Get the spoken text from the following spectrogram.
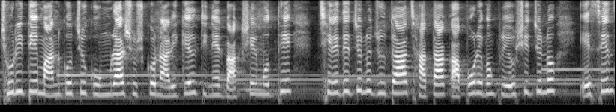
ঝুড়িতে মানকচু, কুমড়া, শুষ্ক নারিকেল, টিনের বাক্সের মধ্যে ছেলেদের জন্য জুতা, ছাতা, কাপড় এবং প্রেয়সীর জন্য এসেন্স,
